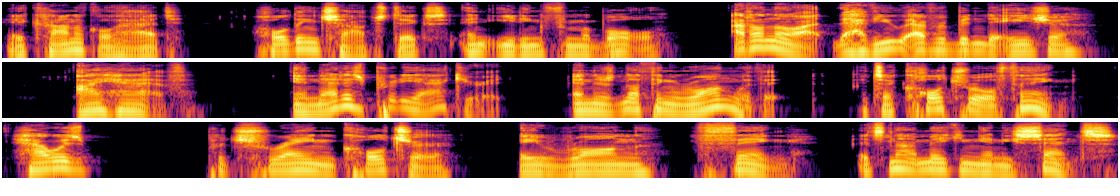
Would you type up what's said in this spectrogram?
a conical hat, holding chopsticks, and eating from a bowl. I don't know. Have you ever been to Asia? I have. And that is pretty accurate. And there's nothing wrong with it. It's a cultural thing. How is portraying culture a wrong thing? It's not making any sense.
